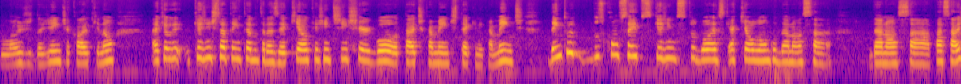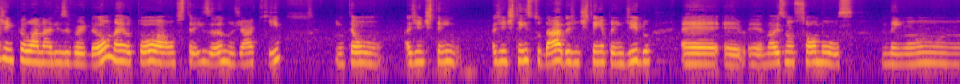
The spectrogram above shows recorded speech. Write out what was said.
longe da gente, é claro que não. É que o que a gente está tentando trazer aqui é o que a gente enxergou taticamente, tecnicamente, dentro dos conceitos que a gente estudou aqui ao longo da nossa, da nossa passagem pela análise Verdão, né? Eu estou há uns três anos já aqui, então a gente tem a gente tem estudado, a gente tem aprendido é, é, é, nós não somos nenhum,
